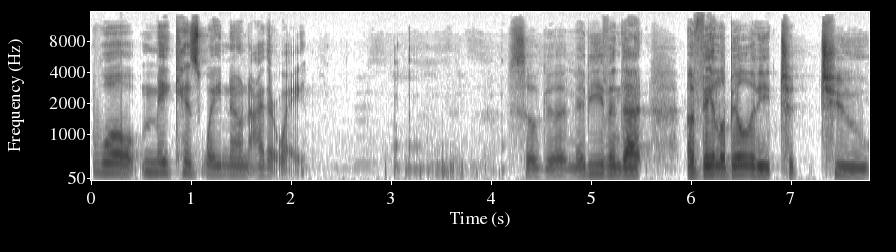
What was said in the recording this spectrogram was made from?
will make his way known either way. So good. Maybe even that availability to to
